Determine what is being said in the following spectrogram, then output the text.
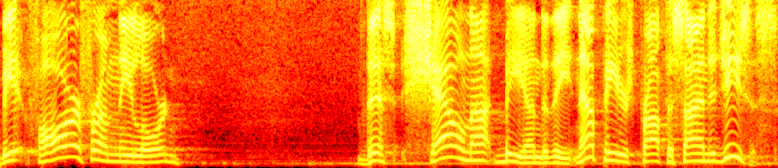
Be it far from thee, Lord. This shall not be unto thee. Now Peter's prophesying to Jesus,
